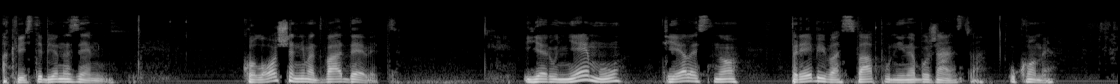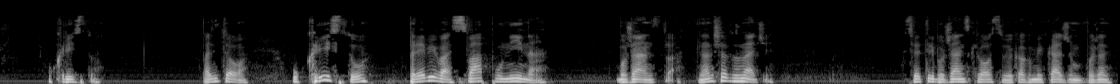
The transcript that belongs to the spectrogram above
A Krist je bio na zemlji. Kološan ima 2.9. Jer u njemu tjelesno prebiva sva punina božanstva. U kome? U Kristu. Pazite ovo u Kristu prebiva sva punina božanstva. Znate što to znači? Sve tri božanske osobe, kako mi kažemo, božanske.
